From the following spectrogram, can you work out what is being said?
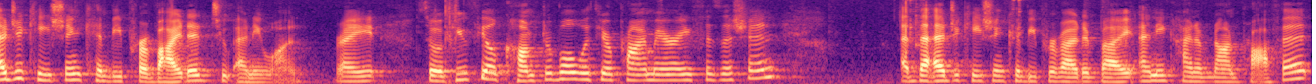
education can be provided to anyone, right? So if you feel comfortable with your primary physician, uh, the education could be provided by any kind of nonprofit,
